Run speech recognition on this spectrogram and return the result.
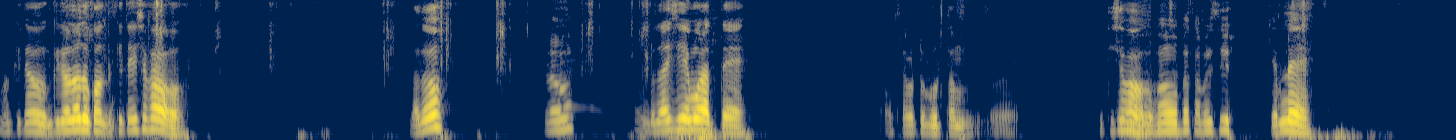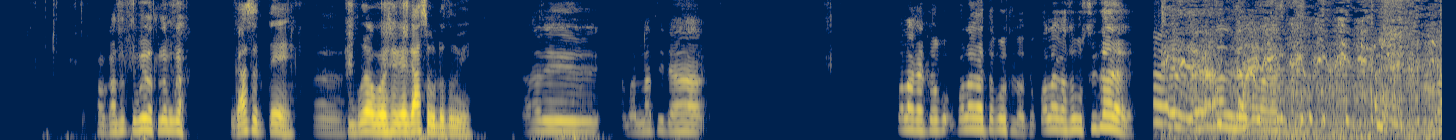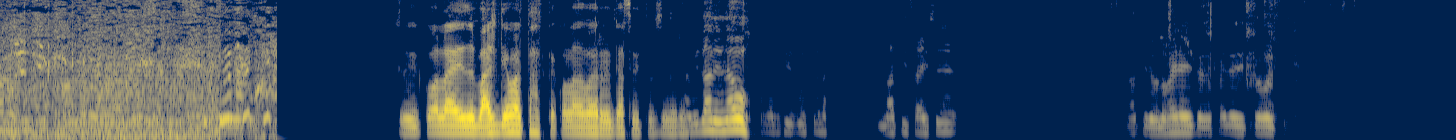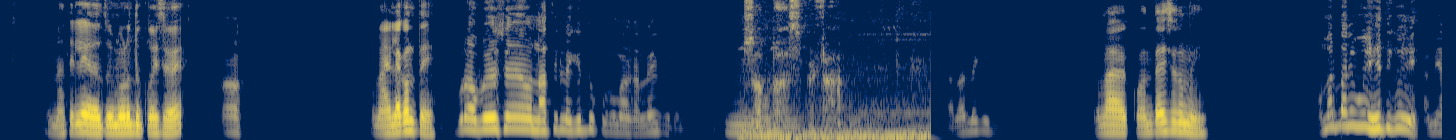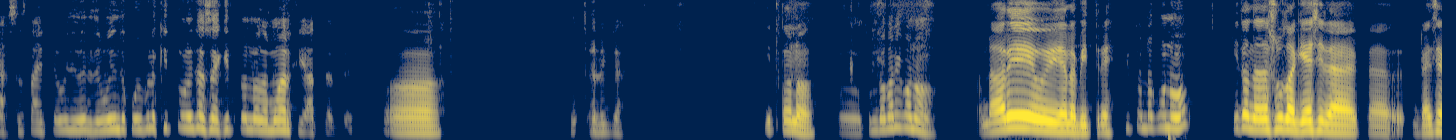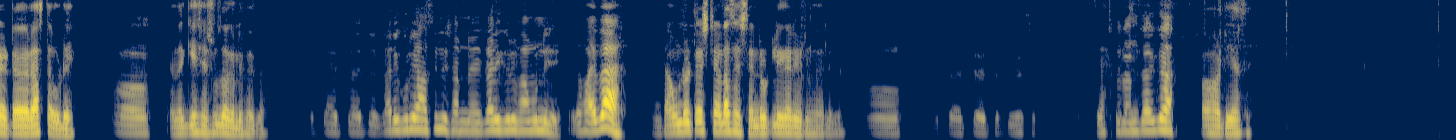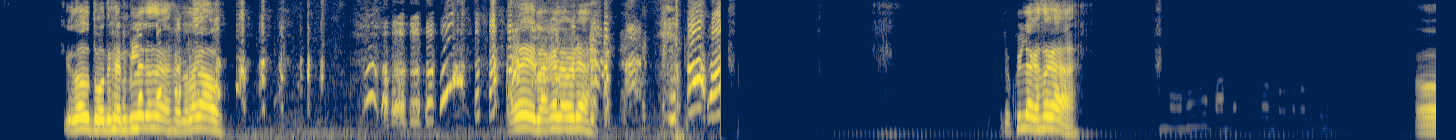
ও কিতা কিতা দাদু কত- কিতা হিসেবে পাও দাদু হ্যালো আমরা যাইছি মোরাতে আইসা একটু ঘুরতাম হিসেবে পাও ভাও বেতা পাইছি কেমনে ও গাছে তুমি আসলাম গা গাছের তে হ্যাঁ। বুড়া বয়সে গাছে উঠো তুমি আরে আমার নাতিটা কলা গাছ কলা গাছ বসল তো কলা গাছ উঠছি দেয় কলা গাছ তুই কলা বাঁশ দিয়ে মারতে আসতে কলা আবার গাছ হইতেছে আমি জানি না ও আমার কি কইছে না। নাতি চাইছে। নাতির হলো ফাইদা ফাইদা দিতে আর কি। নাতি তুমি মনে দুঃখ হয়েছে। নাইলা কোনতে? বুড়া বয়সে ও নাতির লাগি তো করু মা খালে তারা লাগি না কোনতে আইছো তুমি? আমার বাড়ি ওই হেদি কই আমি আস্তে আস্তে আইতে ওই দিকে ওই দিকে কই বলে কীর্তন যাচ্ছে কীর্তন না আর কি আস্তে ও। এলিগা কীর্তন তোমরা বাড়ি কোন আরে ওই এনা ভিতরে কীর্তনটা কোন কীর্তন দাদা সোজা গিয়েছিল একটা ডাইন সাইড রাস্তা উঠে এনা গিয়েছে সোজা গেলে ফাইবা আচ্ছা আচ্ছা আচ্ছা গাড়ি ঘুরে আসিনি সামনে গাড়ি ঘুরে খামুনি ফাইবা স্ট্যান্ড আছে স্ট্যান্ড উঠলে গাড়ি উঠে ফেলে ও আচ্ছা আচ্ছা আচ্ছা ঠিক আছে আচ্ছা। তাহলে আমি যাই গা হ্যাঁ হ্যাঁ ঠিক আছে কেউ দাদু তোমাদের ফ্যান খুলে ফ্যান লাগাও আরে লাগাই লাও এটা এটা খুলে গেছে গা? ও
